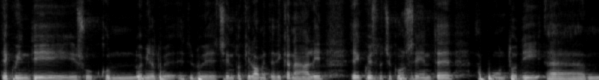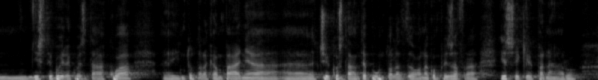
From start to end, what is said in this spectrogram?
e quindi su, con 2200 km di canali e questo ci consente appunto di ehm, distribuire quest'acqua eh, in tutta la campagna eh, circostante appunto la zona compresa fra il Secchi e il Panaro.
